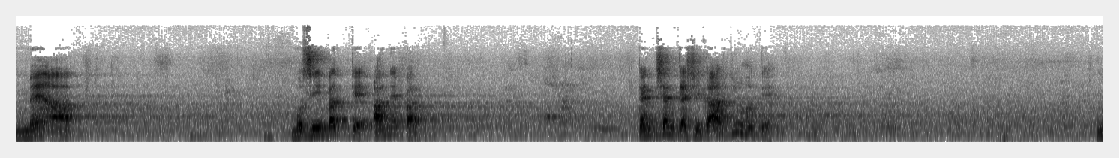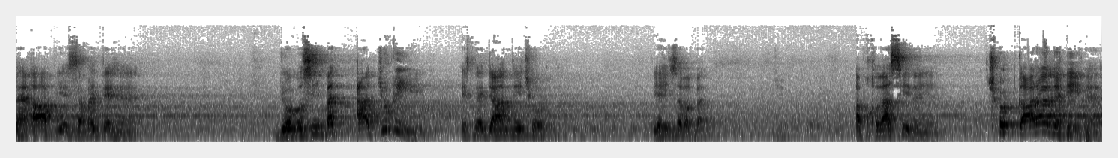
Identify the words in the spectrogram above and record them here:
میں آپ مصیبت کے آنے پر ٹینشن کا شکار کیوں ہوتے ہیں؟ میں آپ یہ سمجھتے ہیں۔ جو مصیبت آ چکی، اس نے جان نہیں چھوڑ یہی سبب ہے۔ اب خلاصی نہیں ہے۔ چھٹکارا نہیں ہے۔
